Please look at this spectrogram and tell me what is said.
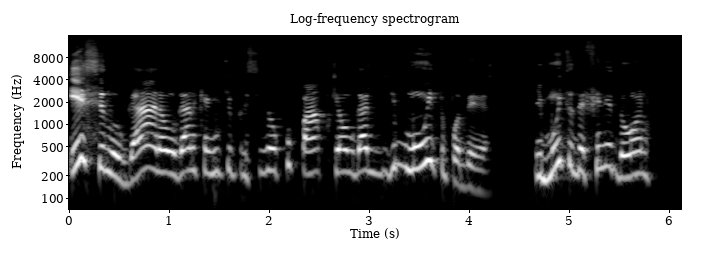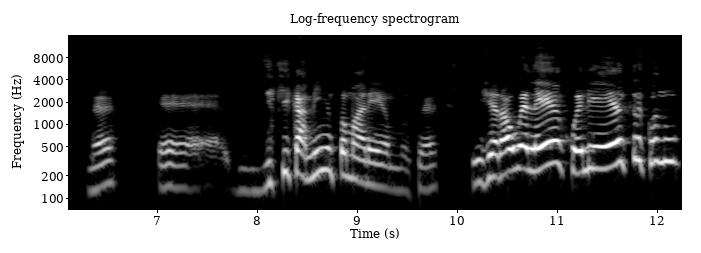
esse lugar é um lugar que a gente precisa ocupar, porque é um lugar de muito poder e muito definidor, né? É, de que caminho tomaremos, né? Em geral, o elenco ele entra quando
